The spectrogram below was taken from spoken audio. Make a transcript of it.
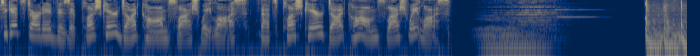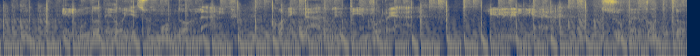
To get started, visit plushcare.com slash weight loss. That's plushcare.com slash weight loss. El mundo de hoy es un mundo online, conectado en tiempo real. Genética, supercómputo,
